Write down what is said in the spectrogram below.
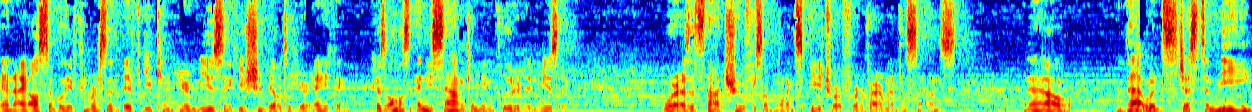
And I also believe, conversely, if you can hear music, you should be able to hear anything because almost any sound can be included in music whereas it's not true for something like speech or for environmental sounds. Now, that would suggest to me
